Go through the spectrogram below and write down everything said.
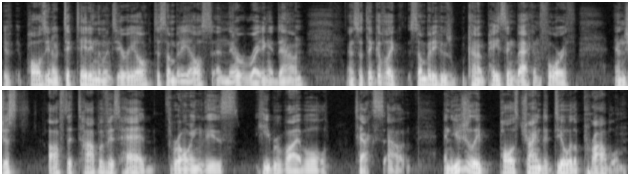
if Paul's, you know, dictating the material to somebody else and they're writing it down and so think of like somebody who's kind of pacing back and forth and just off the top of his head throwing these Hebrew Bible texts out. And usually Paul's trying to deal with a problem.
